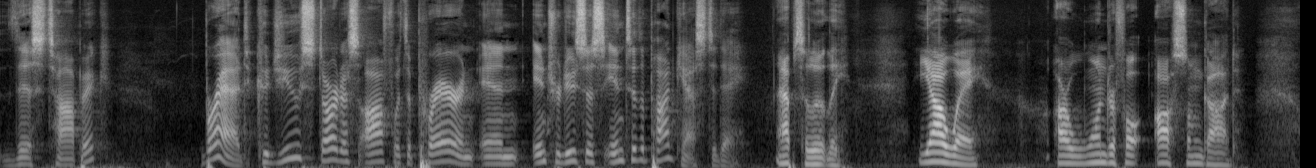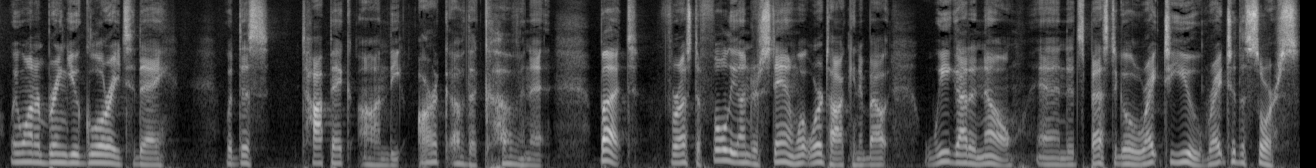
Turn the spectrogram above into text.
this topic, Brad, could you start us off with a prayer and, and introduce us into the podcast today? Absolutely. Yahweh, our wonderful, awesome God, we want to bring you glory today with this topic on the Ark of the Covenant. But for us to fully understand what we're talking about, we got to know, and it's best to go right to you, right to the source.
